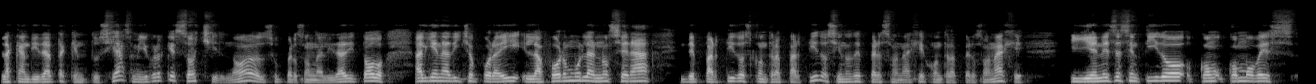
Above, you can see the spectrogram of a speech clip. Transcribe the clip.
la candidata que entusiasme. Yo creo que es Xochitl, ¿no? Su personalidad y todo. Alguien ha dicho por ahí, la fórmula no será de partidos contra partidos, sino de personaje contra personaje. Y en ese sentido, ¿cómo, cómo ves?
